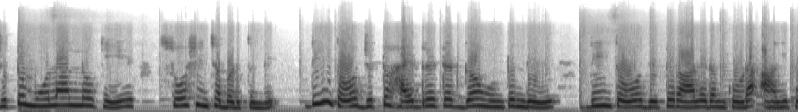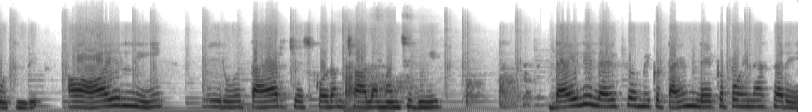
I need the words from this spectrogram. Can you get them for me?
జుట్టు మూలాల్లోకి శోషించబడుతుంది. దీంతో జుట్టు హైడ్రేటెడ్గా ఉంటుంది. దీంతో జుట్టు రాలడం కూడా ఆగిపోతుంది. ఆ ఆయిల్ని మీరు తయారు చేసుకోవడం చాలా మంచిది. డైలీ లైఫ్లో మీకు టైం లేకపోయినా సరే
